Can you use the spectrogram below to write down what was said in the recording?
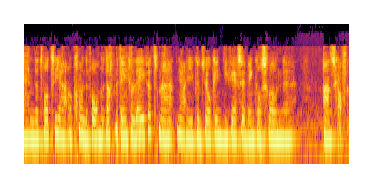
En dat wordt ja, ook gewoon de volgende dag meteen geleverd. Maar ja, je kunt ze ook in diverse winkels gewoon uh, aanschaffen.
